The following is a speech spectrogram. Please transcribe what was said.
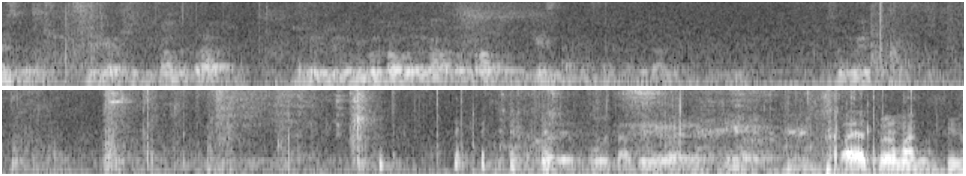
Esto. Sí, que los están detrás. Nos los hemos encontrado el rato. ¿Qué están? ¿Estas cositas? Se ve. Puta, tío. Vaya tu hermano, tío.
